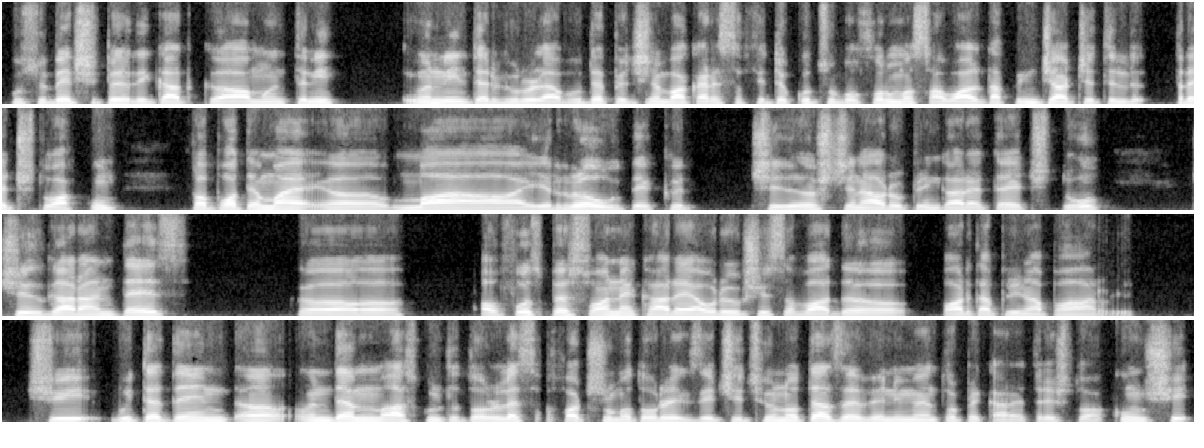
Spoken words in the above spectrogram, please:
cu subiect și predicat că am întâlnit în interviurile avute pe cineva care să fi trecut sub o formă sau alta prin ceea ce te treci tu acum, sau poate mai, uh, mai rău decât scenariul prin care treci tu și îți garantezi că au fost persoane care au reușit să vadă partea prin a paharului. Și uite, te uh, îndemn ascultătorile să faci următorul exercițiu, notează evenimentul pe care treci tu acum și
